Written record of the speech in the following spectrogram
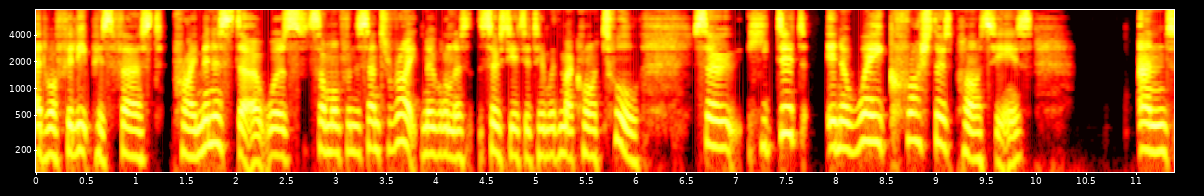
edouard philippe his first prime minister was someone from the center right. No one associated him with macron at all. So he did in a way crush those parties and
